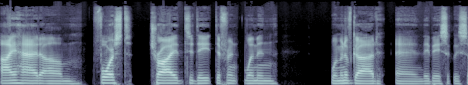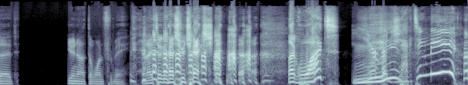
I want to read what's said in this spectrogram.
I had um, forced, tried to date different women, women of God, and they basically said, "You're not the one for me." And I took it as rejection. like what? You're Me? rejecting me?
